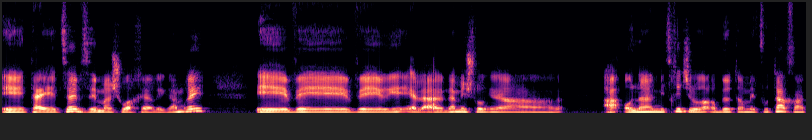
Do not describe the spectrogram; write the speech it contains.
אה, תאי עצב, זה משהו אחר לגמרי. אה, ולאדם יש לו, העונה המצחית שלו הרבה יותר מפותחת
